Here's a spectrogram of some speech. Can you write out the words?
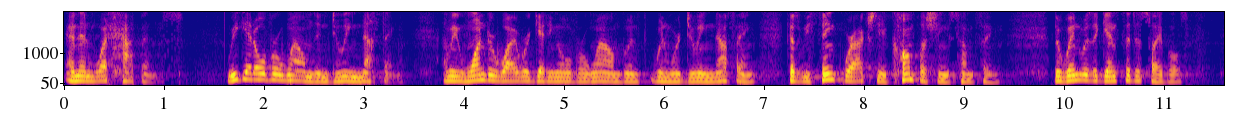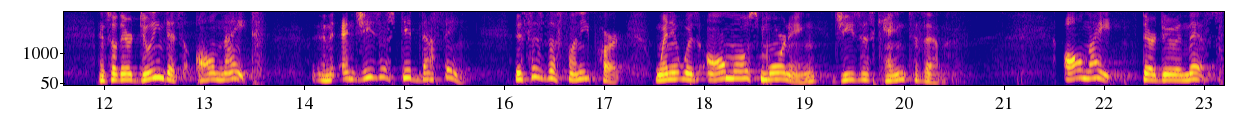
And then what happens? We get overwhelmed in doing nothing. And we wonder why we're getting overwhelmed when, when we're doing nothing, because we think we're actually accomplishing something. The wind was against the disciples. And so they're doing this all night. And, and Jesus did nothing. This is the funny part. When it was almost morning, Jesus came to them. All night, they're doing this.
